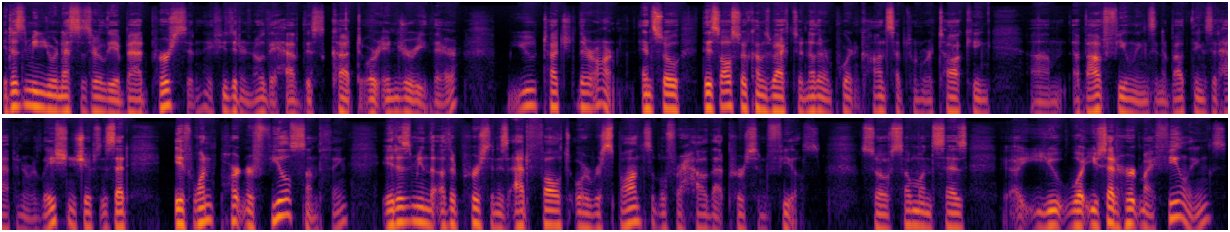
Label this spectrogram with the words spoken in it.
it doesn't mean you're necessarily a bad person. If you didn't know they have this cut or injury there, you touched their arm. And so this also comes back to another important concept when we're talking um, about feelings and about things that happen in relationships is that if one partner feels something, it doesn't mean the other person is at fault or responsible for how that person feels. So if someone says, uh, "You what you said hurt my feelings,"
